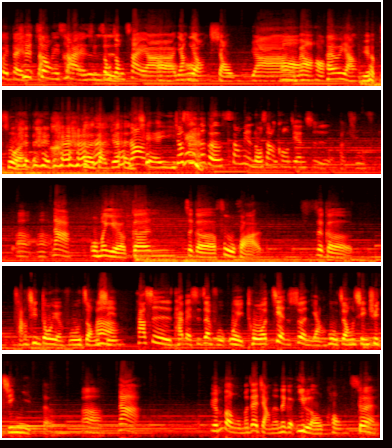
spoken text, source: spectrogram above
会带去种菜，去种种菜啊，养养小鱼啊，有没有？哈？还有养鱼，很不错，对对 对，感觉很惬意。就是那个上面楼上的空间是很舒服的，嗯嗯。那我们也有跟这个富华这个长青多元服务中心，它是台北市政府委托建顺养护中心去经营的，嗯。那原本我们在讲的那个一楼空间，对，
